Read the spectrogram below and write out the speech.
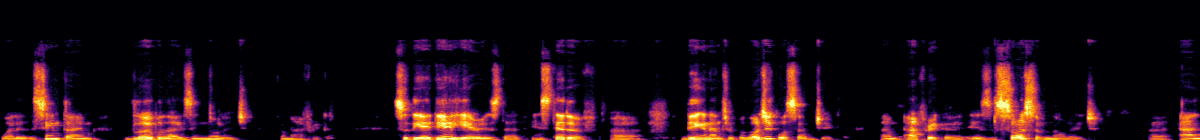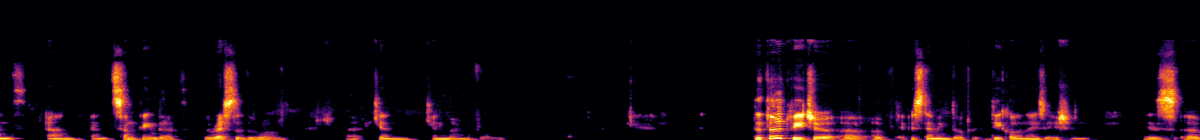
while at the same time globalizing knowledge from Africa. So the idea here is that instead of uh, being an anthropological subject, um, Africa is a source of knowledge uh, and, and, and something that the rest of the world uh, can, can learn from. The third feature uh, of epistemic decolonization is uh,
